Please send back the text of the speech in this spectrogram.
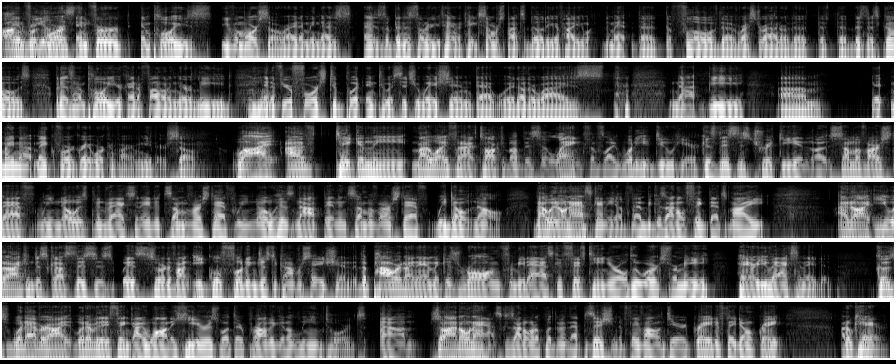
and for, or, and for employees even more so, right? I mean, as as a business owner, you kind of take some responsibility of how you the the, the flow of the restaurant or the, the the business goes. But as an employee, you're kind of following their lead, Mm-hmm. and if you're forced to put into a situation that would otherwise not be, um, it might not make for a great work environment either. So. Well, I I've taken the my wife and I have talked about this at length of like what do you do here because this is tricky and uh, some of our staff we know has been vaccinated, some of our staff we know has not been, and some of our staff we don't know. Now we don't ask any of them because I don't think that's my. I know I- you and I can discuss this is is sort of on equal footing, just a conversation. The power dynamic is wrong for me to ask a 15 year old who works for me, "Hey, are you vaccinated?" Because whatever I whatever they think I want to hear is what they're probably going to lean towards. Um, so I don't ask because I don't want to put them in that position. If they volunteer, great. If they don't, great. I don't care.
